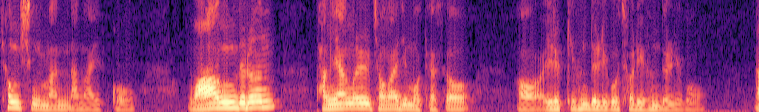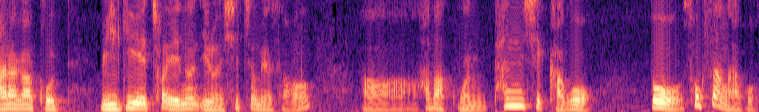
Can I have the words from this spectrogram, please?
형식만 남아 있고 왕들은 방향을 정하지 못해서 어, 이렇게 흔들리고 저리 흔들리고 나라가 곧 위기에 처해 있는 이런 시점에서 어, 하박국은 탄식하고 또 속상하고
